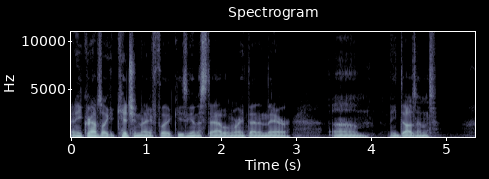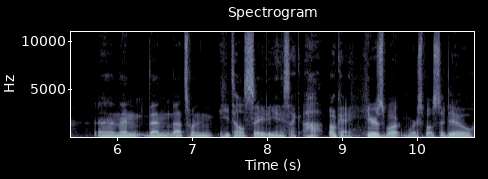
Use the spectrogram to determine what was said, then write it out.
and he grabs like a kitchen knife, like he's gonna stab him right then and there. Um, he doesn't, and then then that's when he tells Sadie, and he's like, ah, okay, here's what we're supposed to do,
